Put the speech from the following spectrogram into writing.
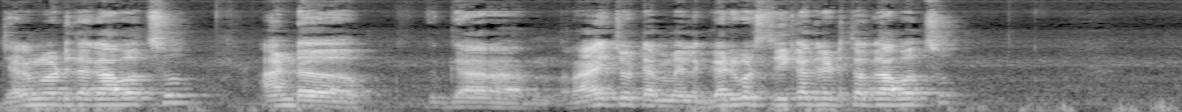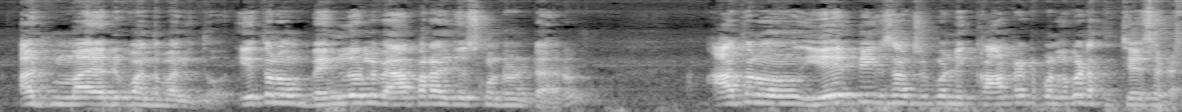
జగన్మోహన్ రెడ్డితో కావచ్చు అండ్ రాయచోటి ఎమ్మెల్యే గడిగొడి శ్రీకాంత్ రెడ్డితో కావచ్చు. అటు మరి కొంతమందితో. ఇతను బెంగళూరులో వ్యాపారాలు చేసుకుంటుంటారు. అతను ఏపీకి సంబంధించిన కొన్ని కాంట్రాక్ట్ పనులు కూడా అతను చేశాడట.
